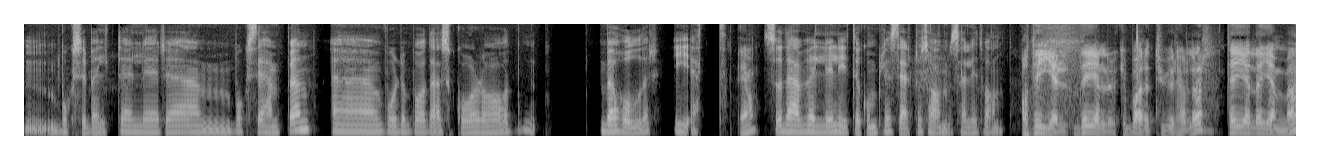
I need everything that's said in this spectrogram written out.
mm, buksebeltet eller um, buksehempen, uh, hvor det både er skål og beholder i ett. Ja. Så det er veldig lite komplisert å ta med seg litt vann. Og det gjelder, jo ikke bare tur heller, det gjelder hjemme.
